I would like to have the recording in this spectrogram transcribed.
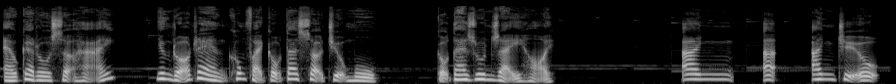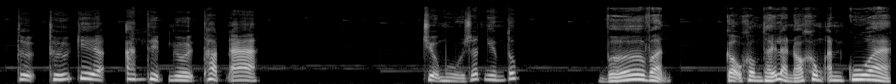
Áo caro sợ hãi, nhưng rõ ràng không phải cậu ta sợ triệu mù. Cậu ta run rẩy hỏi. Anh... À, anh Triệu, thứ, thứ kia ăn thịt người thật à? Triệu mù rất nghiêm túc. Vớ vẩn, cậu không thấy là nó không ăn cua à?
